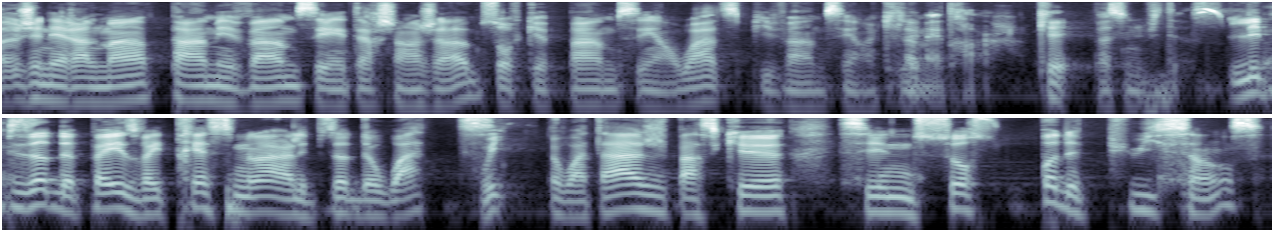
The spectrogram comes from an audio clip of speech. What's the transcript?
euh, généralement, PAM et VAM, c'est interchangeable, sauf que PAM, c'est en watts, puis VAM, c'est en kilomètres heure. OK. C'est une vitesse. L'épisode de pace va être très similaire à l'épisode de watts, Oui. de wattage, parce que c'est une source, pas de puissance,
